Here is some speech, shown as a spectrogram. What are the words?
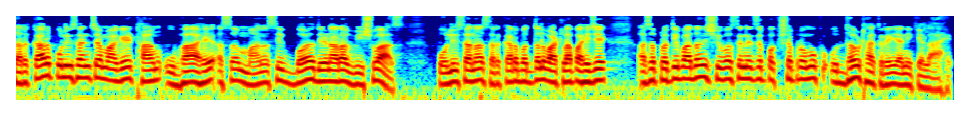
सरकार पोलिसांच्या मागे ठाम उभा आहे असं मानसिक बळ देणारा विश्वास पोलिसांना सरकारबद्दल वाटला पाहिजे असं प्रतिपादन शिवसेनेचे पक्षप्रमुख उद्धव ठाकरे यांनी केलं आहे.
